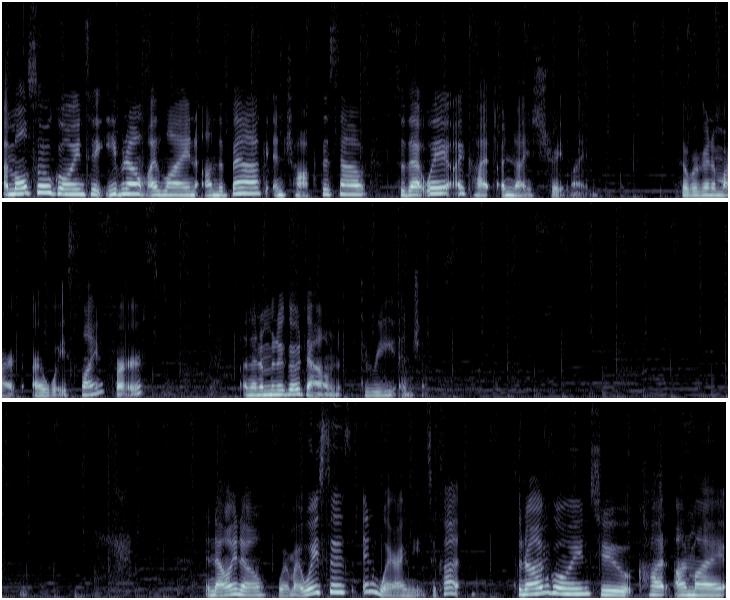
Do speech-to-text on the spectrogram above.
I'm also going to even out my line on the back and chalk this out so that way I cut a nice straight line. So we're gonna mark our waistline first, and then I'm gonna go down three inches. And now I know where my waist is and where I need to cut. So now I'm going to cut on my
